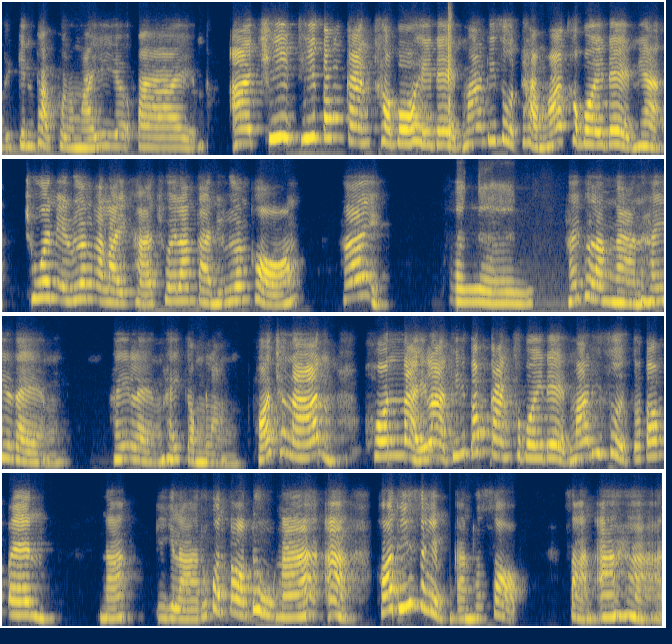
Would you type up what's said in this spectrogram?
แต่กินผักผลไม้เยอะๆไป อาชีพที่ต้องการคาร์โบไฮเดรตมากที่สุดถามว่าคาร์โบไฮเดรตเนี่ยช่วยในเรื่องอะไรคะ ช่วยร่างกายในเรื่องของให้พลังงาน ให้พลังงานให้แรง ให้แรงให้กำลัง เพราะฉะนั้นคนไหนล่ะที่ต้องการคาร์โบไฮเดรตมากที่สุดก็ต้องเป็นนักกีฬาทุกคนตอบถูกนะ อะ ข้อที่สิบการทดสอบสารอาหาร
